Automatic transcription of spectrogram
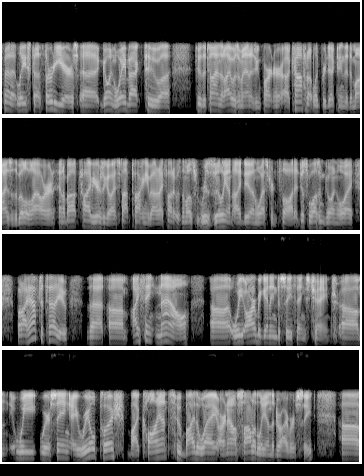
spent at least uh, 30 years uh, going way back to uh, to the time that I was a managing partner, uh, confidently predicting the demise of the billable hour. And, and about five years ago, I stopped talking about it. I thought it was the most resilient idea in Western thought. It just wasn't going away. But I have to tell you that um, I think now uh, we are beginning to see things change. Um, we we're seeing a real push by clients who, by the way, are now solidly in the driver's seat uh,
